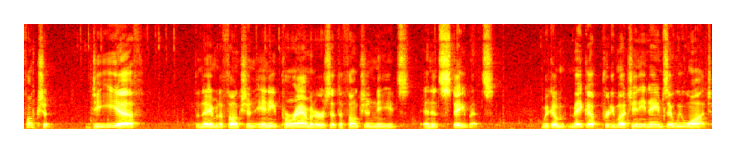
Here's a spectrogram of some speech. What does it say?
function. DEF, the name of the function, any parameters that the function needs, and its statements. We can make up pretty much any names that we want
